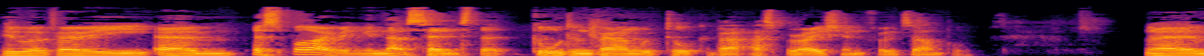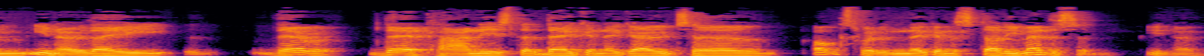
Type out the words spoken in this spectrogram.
who are very um, aspiring in that sense that Gordon Brown would talk about aspiration, for example. Um, you know, they their their plan is that they're going to go to Oxford and they're going to study medicine. You know,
